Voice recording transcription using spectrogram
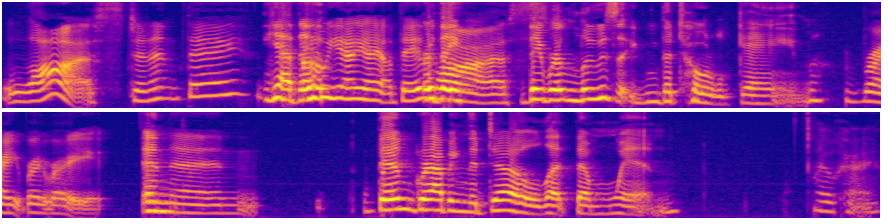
lost, didn't they? Yeah, they oh, yeah, yeah, yeah. They or they- lost. they were losing the total game. Right, right, right. And, And- then. Them grabbing the dough let them win. Okay.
